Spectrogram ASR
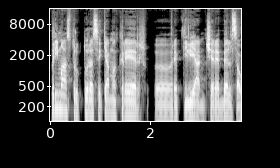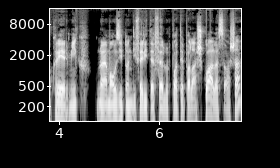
Prima structură se cheamă creier uh, reptilian, cerebel sau creier mic. Noi am auzit-o în diferite feluri, poate pe la școală sau așa.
